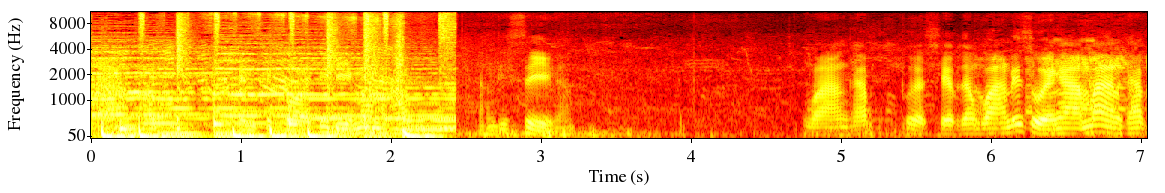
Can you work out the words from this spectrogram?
สามครับเป็นสกอร์ที่ดีมากนะครับครั้งที่สี่ครับ วางครับเพื่อเซฟแต่วางได้สวยงามมากนะครับ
